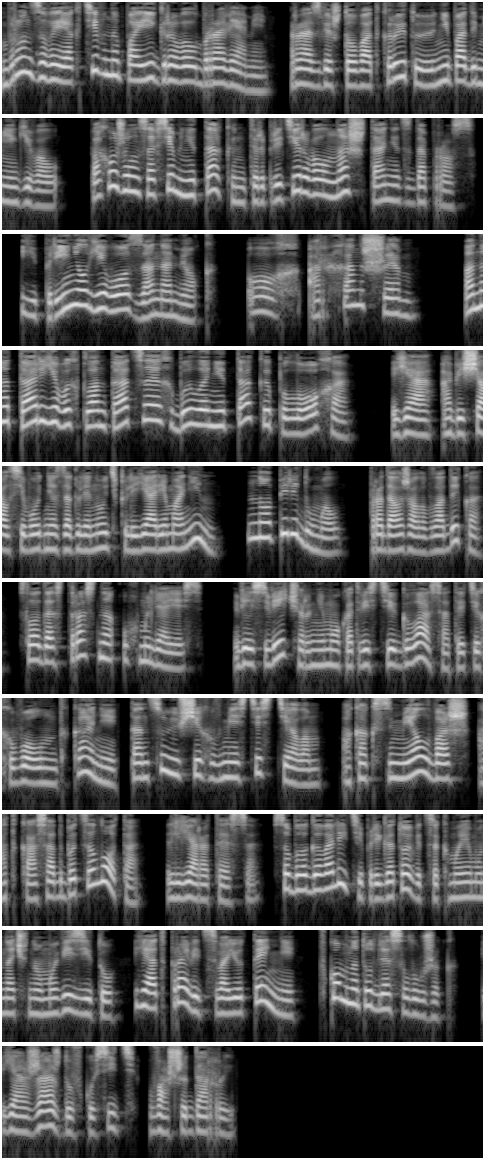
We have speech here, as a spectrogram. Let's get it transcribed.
Бронзовый активно поигрывал бровями, разве что в открытую не подмигивал. Похоже, он совсем не так интерпретировал наш танец-допрос и принял его за намек. Ох, Архан Шем, а на Тарьевых плантациях было не так и плохо. Я обещал сегодня заглянуть к Лияре Манин, но передумал, продолжал владыка, сладострастно ухмыляясь. Весь вечер не мог отвести глаз от этих волн ткани, танцующих вместе с телом. А как смел ваш отказ от бацелота, Льяра Тесса, соблаговолите приготовиться к моему ночному визиту и отправить свою Тенни в комнату для служек. Я жажду вкусить ваши дары.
